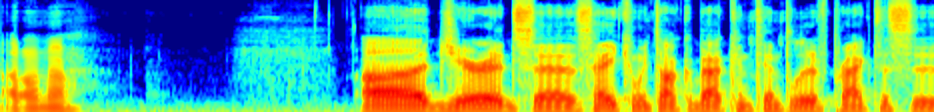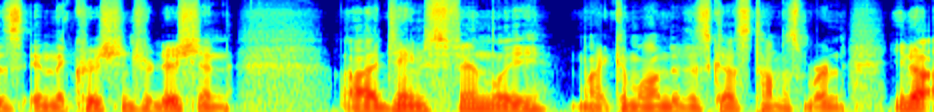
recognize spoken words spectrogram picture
I don't know. Uh, Jared says, "Hey, can we talk about contemplative practices in the Christian tradition?" Uh, James Finley might come on to discuss Thomas Merton. You know,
